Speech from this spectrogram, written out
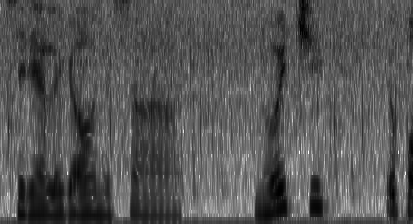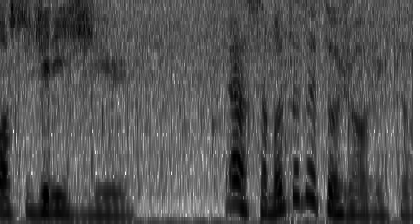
seria legal nessa noite. Eu posso dirigir. Ah, Samantha não é tão jovem então.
